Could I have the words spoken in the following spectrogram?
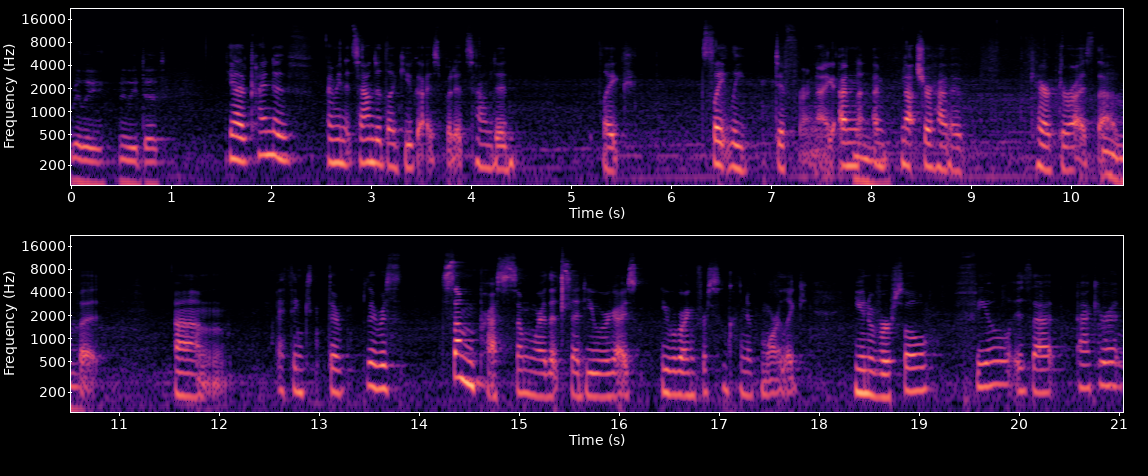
really really did. Yeah, it kind of. I mean, it sounded like you guys, but it sounded like slightly different. I, I'm Mm. I'm not sure how to characterize that, Mm. but um, I think there there was some press somewhere that said you were guys you were going for some kind of more like universal feel. Is that accurate?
